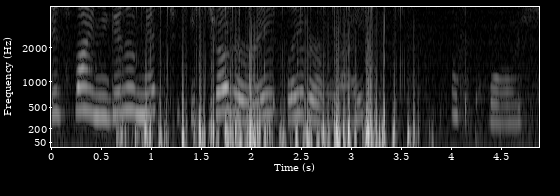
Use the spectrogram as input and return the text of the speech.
it's fine. We're gonna meet each other right later, right? Of course.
